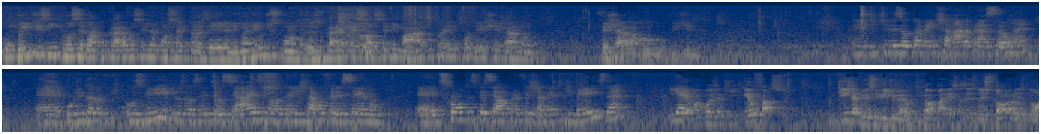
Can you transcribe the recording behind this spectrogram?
um brindezinho que você dá pro cara, você já consegue trazer ele ali. Não é nem um desconto, às vezes o cara quer só ser mimado para ele poder chegar no. fechar o pedido. A gente utilizou também chamada para ação, né? É, publicando os vídeos nas redes sociais, falando que a gente estava oferecendo é, desconto especial para fechamento de mês, né? E aí... É uma coisa que eu faço. Quem já viu esse vídeo meu? Que eu apareço às vezes no Stories, no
